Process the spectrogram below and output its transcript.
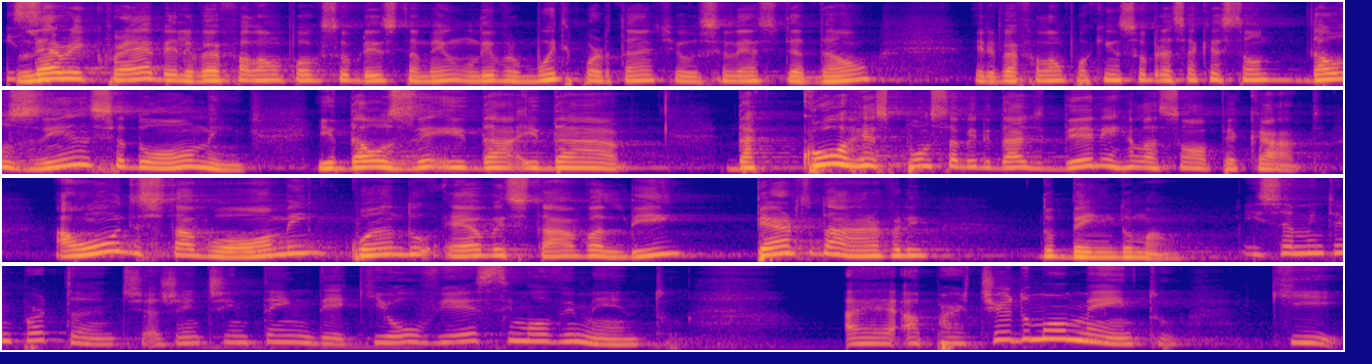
Isso. Larry Crabb ele vai falar um pouco sobre isso também, um livro muito importante, O Silêncio de Adão ele vai falar um pouquinho sobre essa questão da ausência do homem e da, e da, e da, da corresponsabilidade dele em relação ao pecado. Aonde estava o homem quando Eva estava ali, perto da árvore do bem e do mal? Isso é muito importante, a gente entender que houve esse movimento. É, a partir do momento que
